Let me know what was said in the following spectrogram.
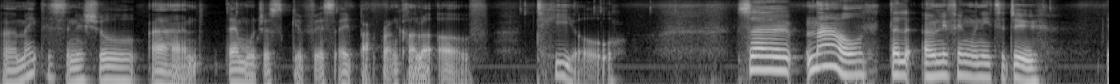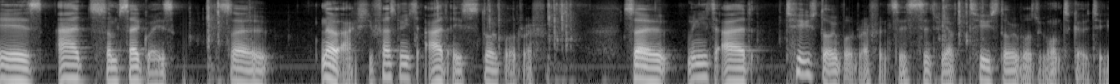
Uh, make this initial and then we'll just give this a background color of teal. So now the only thing we need to do is add some segues. So no, actually first we need to add a storyboard reference. So we need to add two storyboard references since we have two storyboards we want to go to.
